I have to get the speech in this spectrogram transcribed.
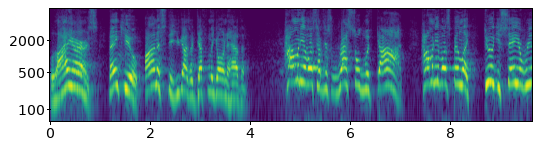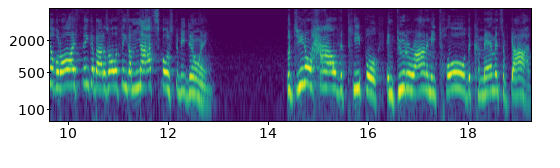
Liars. Thank you. Honesty. You guys are definitely going to heaven. How many of us have just wrestled with God? How many of us been like, dude, you say you're real, but all I think about is all the things I'm not supposed to be doing? But do you know how the people in Deuteronomy told the commandments of God?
